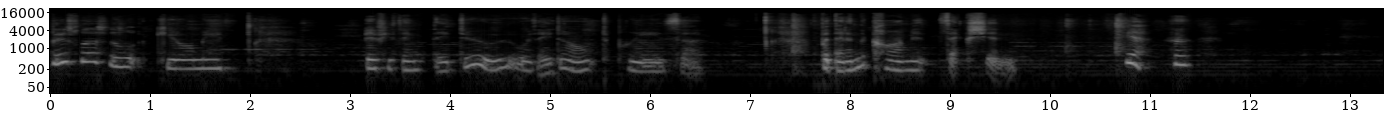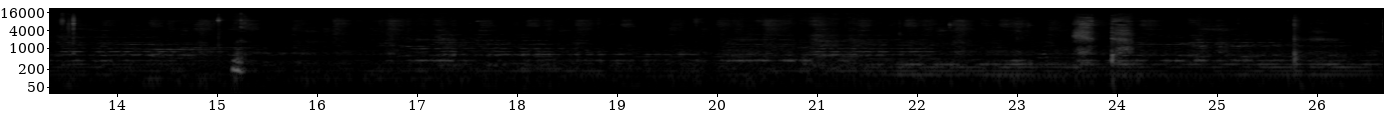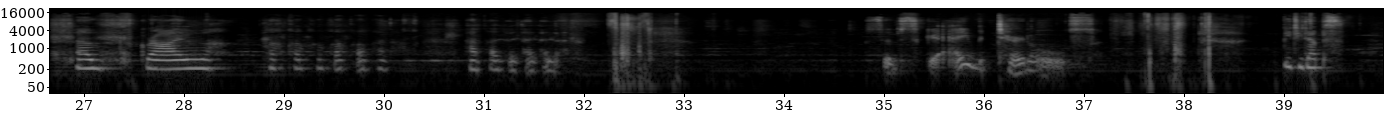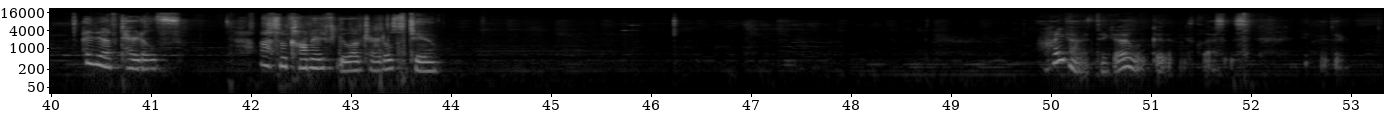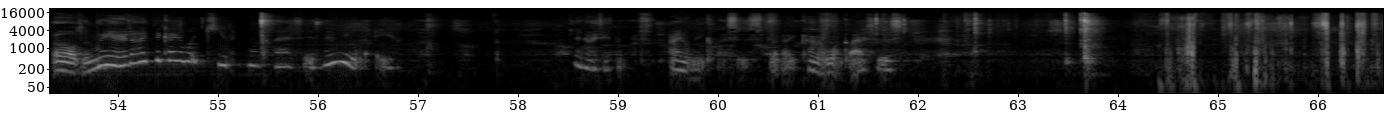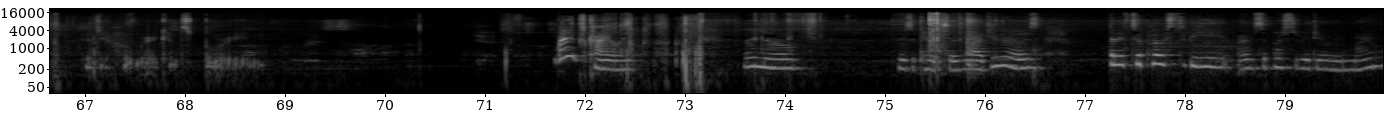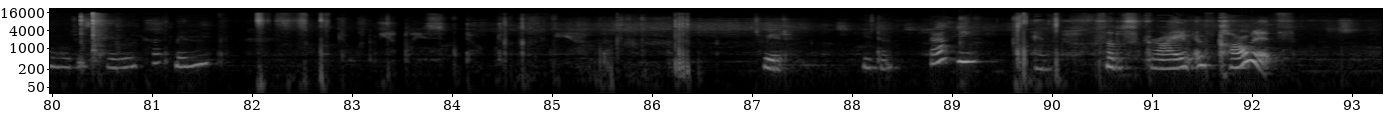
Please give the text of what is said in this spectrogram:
glasses look cute on me. If you think they do or they don't, please uh, put that in the comment section. Yeah. subscribe. subscribe, turtles. BT dubs. I love turtles. Also, comment if you love turtles too. I kind of think I look good in these glasses. They're old and weird. I think I look cute in glasses anyway. I know I take them off. I don't need glasses, but I kind of want glasses. Did your homework? It's boring. My name's Kylie. I know his account says Roger Rose, but it's supposed to be, I'm supposed to be doing my own, which is Kylie Hutman. Don't look me up, please. Don't me up. It's weird. He's done. Bye. And subscribe and comment.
